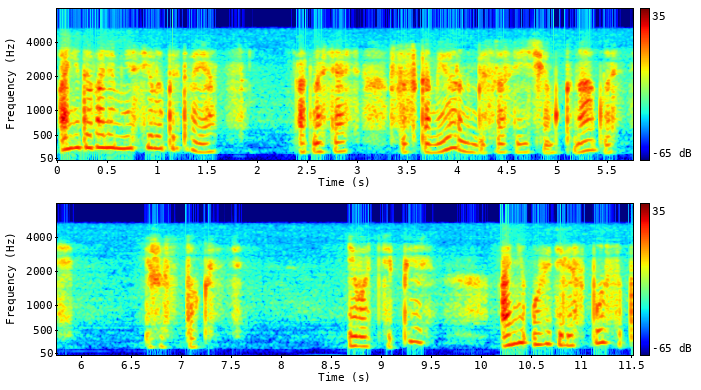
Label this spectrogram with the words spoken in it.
Они давали мне силы притворяться, относясь с высокомерным безразличием к наглости и жестокости. И вот теперь они увидели способ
